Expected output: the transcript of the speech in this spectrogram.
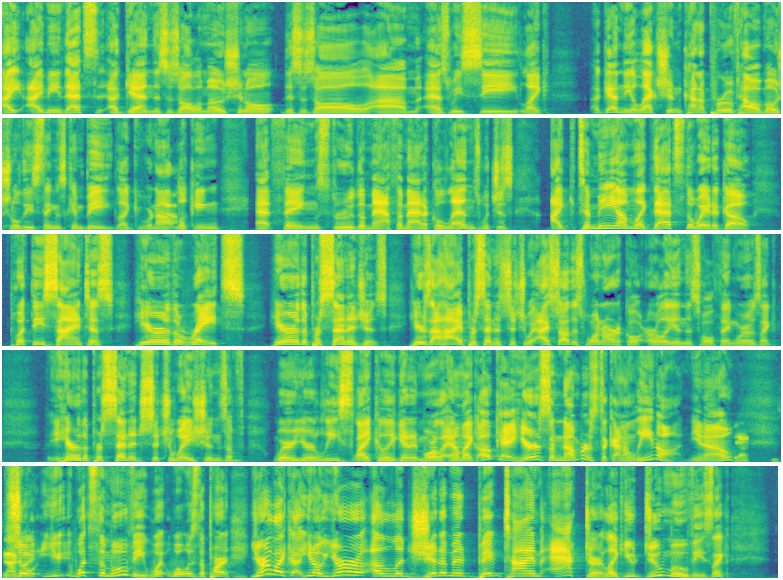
I, I mean that's again this is all emotional this is all um, as we see like again the election kind of proved how emotional these things can be like we're not Yeah. looking at things through the mathematical lens which is I to me I'm like that's the way to go put these scientists here are the rates here are the percentages here's a high percentage situation I saw this one article early in this whole thing where it was like here are the percentage situations of where you're least likely to get it more like and I'm like, okay, here are some numbers to kind of lean on, you know? Yeah, exactly. So you what's the movie? What what was the part you're like a, you know, you're a legitimate big time actor. Like you do movies. Like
